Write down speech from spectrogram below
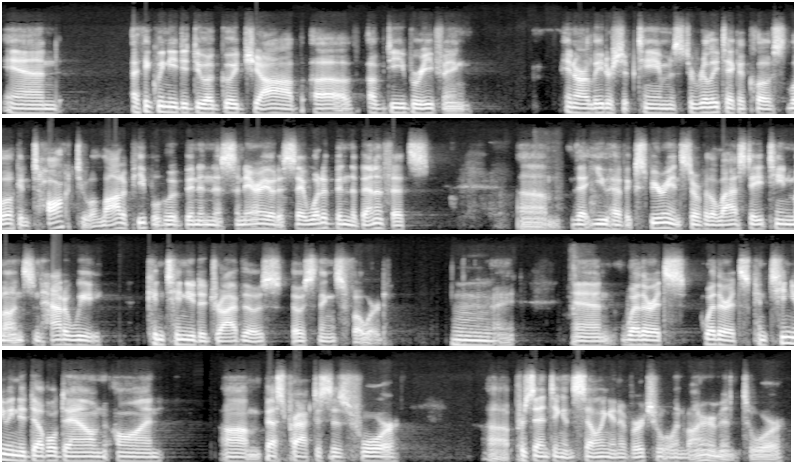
And I think we need to do a good job of of debriefing in our leadership teams to really take a close look and talk to a lot of people who have been in this scenario to say what have been the benefits um, that you have experienced over the last 18 months and how do we continue to drive those those things forward mm. right and whether it's whether it's continuing to double down on um, best practices for uh, presenting and selling in a virtual environment or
